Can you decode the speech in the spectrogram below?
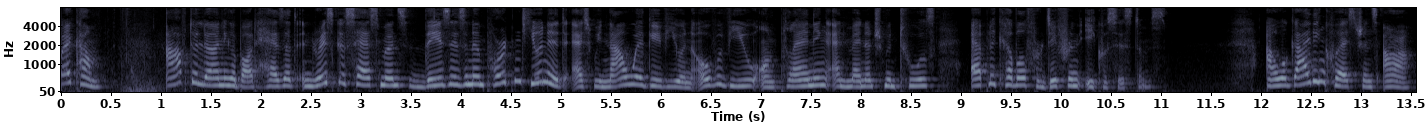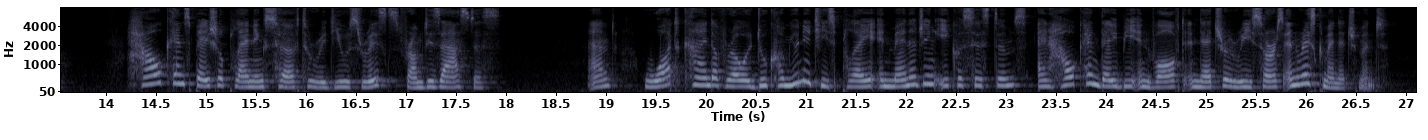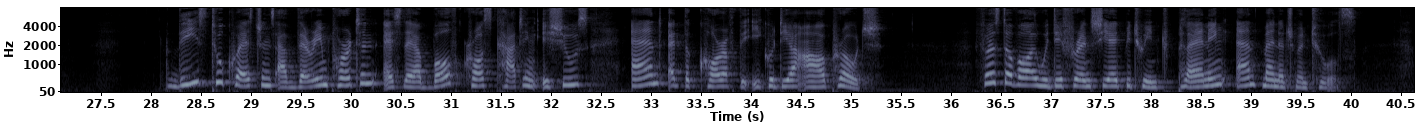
Welcome! After learning about hazard and risk assessments, this is an important unit as we now will give you an overview on planning and management tools applicable for different ecosystems. Our guiding questions are How can spatial planning serve to reduce risks from disasters? And what kind of role do communities play in managing ecosystems and how can they be involved in natural resource and risk management? These two questions are very important as they are both cross-cutting issues and at the core of the EcoDRR approach. First of all, we differentiate between planning and management tools.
